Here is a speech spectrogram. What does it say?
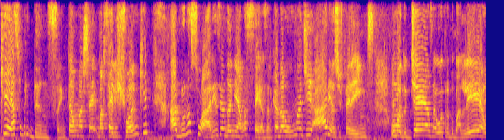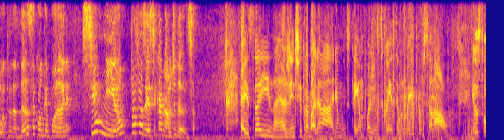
que é sobre dança. Então, Marce Marcele Schwank, a Bruna Soares e a Daniela César, cada uma de áreas diferentes, uma do jazz, a outra do balé, a outra da dança contemporânea, se uniram para fazer esse canal de dança. É isso aí, né? A gente trabalha na área há muito tempo, a gente se conheceu no meio profissional. Eu sou,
